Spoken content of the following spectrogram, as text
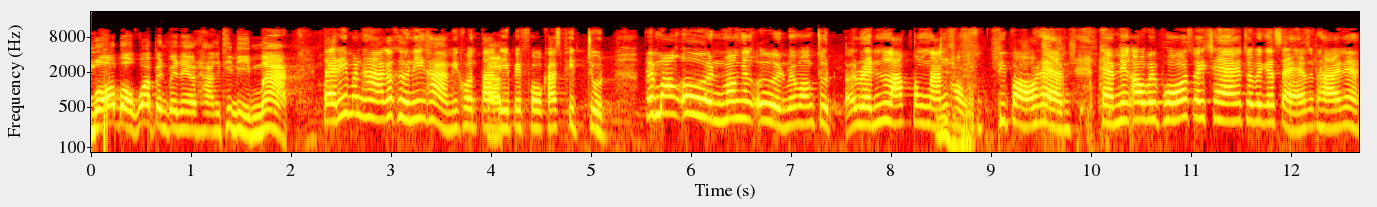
หมอบอกว่าเป็นไปแนวทางที่ดีมาก แต่ที่มันฮาก็คือนี่ค่ะ มีคนตาครับดีไปโฟกัสผิดจุด ไปมองอื่น มองอย่างอื่น ไปมองจุดเร้นลับตรงนั้นของพี่ปอแทน แถมยังเอาไปโพสต์ไปแชร์จนเป็นกระแสสุดท้ายเนี่ย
